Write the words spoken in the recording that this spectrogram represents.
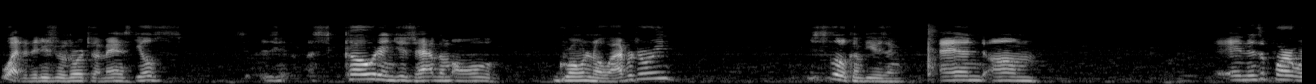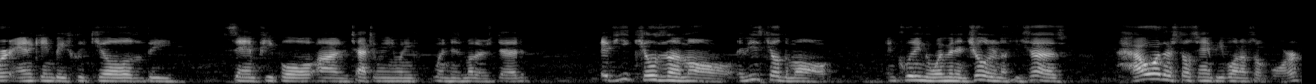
What did they just resort to the Man of Steel code and just have them all grown in a laboratory? Just a little confusing. And um, and there's a part where Anakin basically kills the sand people on Tatooine when he when his mother's dead. If he kills them all, if he's killed them all, including the women and children, like he says, how are there still sand people in episode four?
